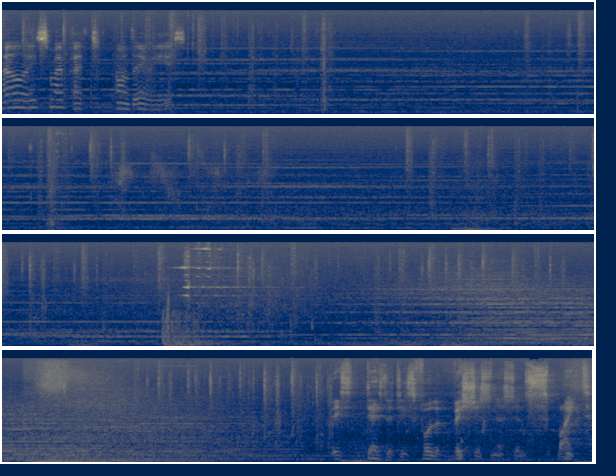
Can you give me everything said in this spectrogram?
The hell is my pet? Oh, there he is. This desert is full of viciousness and spite.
